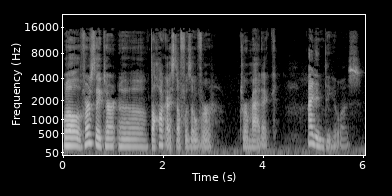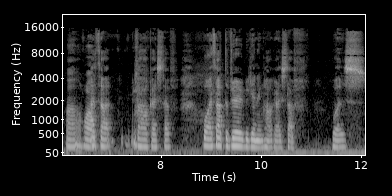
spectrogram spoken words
well, first they turned. Uh, the Hawkeye stuff was over dramatic. I didn't think it was. Uh, well, I thought the Hawkeye stuff. Well, I thought the very beginning Hawkeye stuff was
